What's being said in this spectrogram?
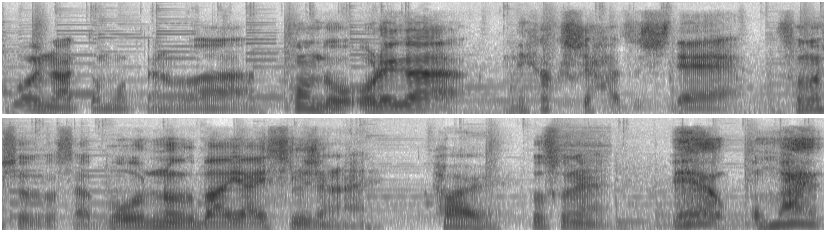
すごいなと思ったのは今度俺が目隠し外してその人とさボールの奪い合いするじゃない？はい。そうするとね「えお前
